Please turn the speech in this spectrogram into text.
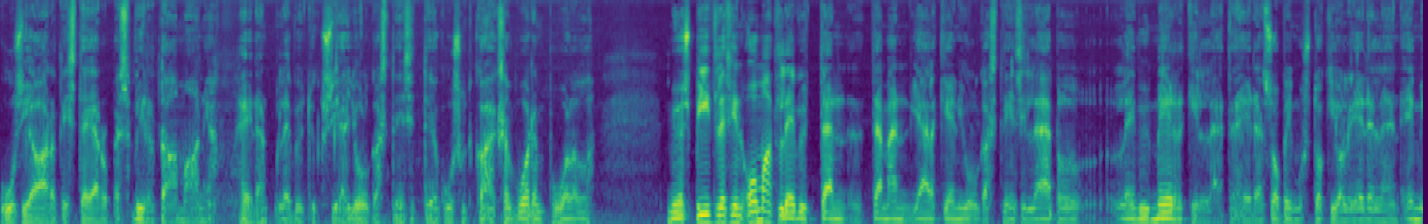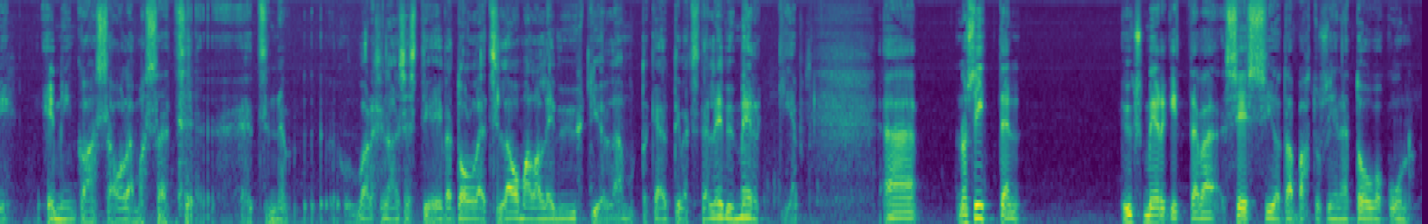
uusia artisteja rupesi virtaamaan ja heidän levytyksiä julkaistiin sitten jo 68 vuoden puolella. Myös Beatlesin omat levyt tämän, tämän jälkeen julkaistiin sillä Apple-levymerkillä, että heidän sopimus toki oli edelleen Emi, Emin kanssa olemassa, että, se, että sinne varsinaisesti eivät olleet sillä omalla levyyhtiöllään, mutta käyttivät sitä levymerkkiä. Ää, no sitten yksi merkittävä sessio tapahtui siinä toukokuun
